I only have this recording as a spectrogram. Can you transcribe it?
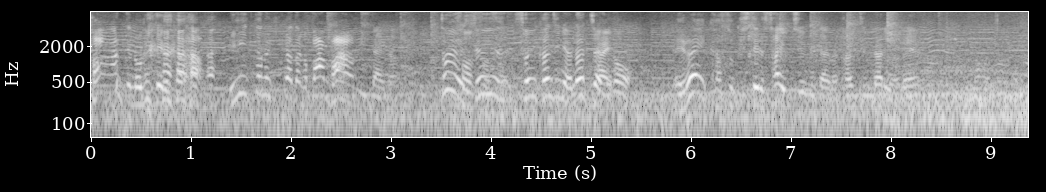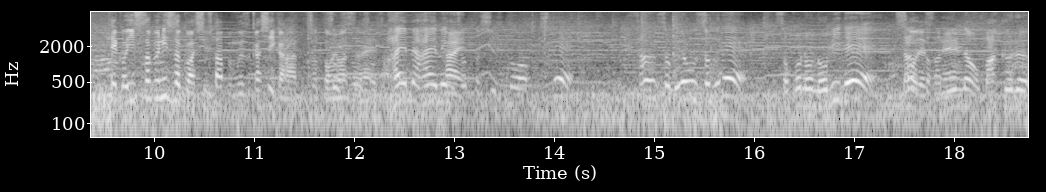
バーンって伸びてるから リミットの効き方がバンバンみたいな。というそういうそういう感じにはなっちゃうけど、えらい加速してる最中みたいな感じになるよね。結構1速2速はシフトアップ難しいかなってちょっと思いますね。早め早めにはいちょっとシフトして、3速4速でそこの伸びでなんとかみんなをまくる、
